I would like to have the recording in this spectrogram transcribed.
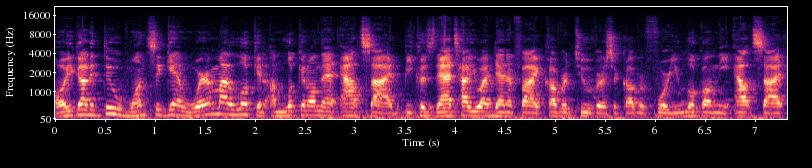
All you got to do, once again, where am I looking? I'm looking on that outside because that's how you identify cover two versus cover four. You look on the outside.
